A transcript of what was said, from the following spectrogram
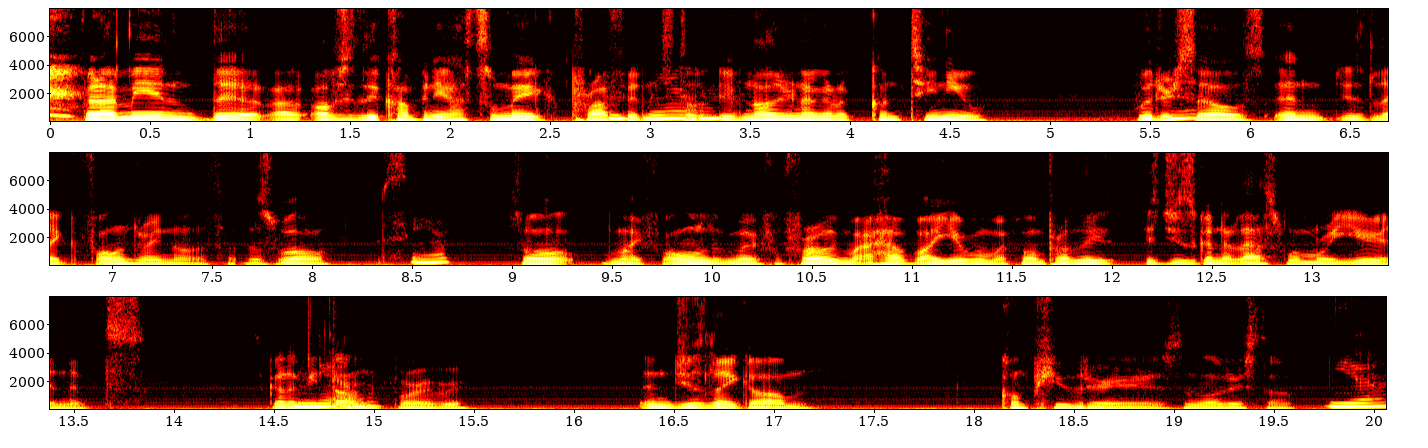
But I mean, the uh, obviously the company has to make profit and stuff. If not, they're not gonna continue with their Yeah. sales, and it's like phones right now as- well. See, So my phone, my probably I have a year with my phone. Probably it's just gonna last one more year, and it's it's gonna be done forever. And just like um, computers and other stuff. yeah,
